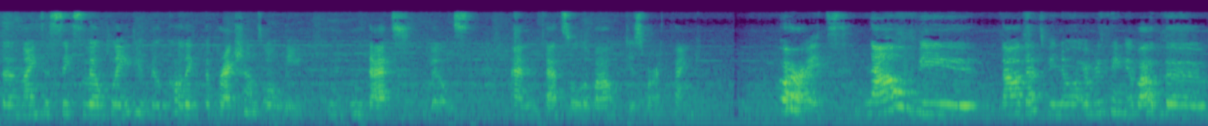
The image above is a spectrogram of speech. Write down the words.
the 96 well plate you will collect the fractions only in, that wells. And that's all about this part. Thank you. All right. Now we now that we know everything about the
